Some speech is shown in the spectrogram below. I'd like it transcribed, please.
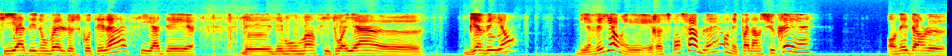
s'il y a des nouvelles de ce côté-là, s'il y a des, des, des, mouvements citoyens euh, bienveillants, bienveillants et, responsables, hein, on n'est pas dans le sucré, hein, on est dans le,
